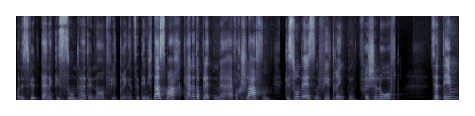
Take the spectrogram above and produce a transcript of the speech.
und es wird deiner Gesundheit enorm viel bringen. Seitdem ich das mache, keine Tabletten mehr, einfach schlafen, gesund essen, viel trinken, frische Luft, seitdem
